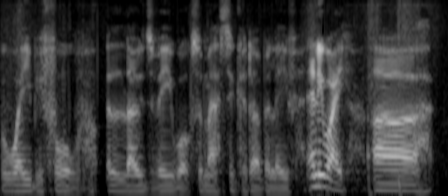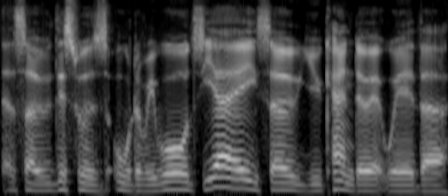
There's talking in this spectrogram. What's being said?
Way before loads of Ewoks were massacred, I believe. Anyway, uh, so this was all the rewards. Yay! So you can do it with uh,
